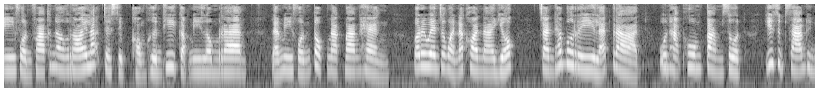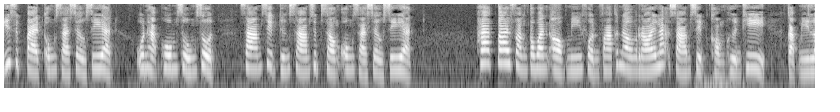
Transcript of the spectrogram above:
มีฝนฟ้าขนองร้อยละ 70 ของพื้นที่กับมีลมแรง และมีฝนตกหนักบางแห่ง บริเวณจังหวัดนครนายก จันทบุรีและตราด อุณหภูมิต่ำสุด 23-28 องศาเซลเซียส อุณหภูมิสูงสุด 30-32 องศาเซลเซียส ภาคใต้ฝั่งตะวันออกมีฝนฟ้าขนองร้อยละ 30 ของพื้นที่ กับมีล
